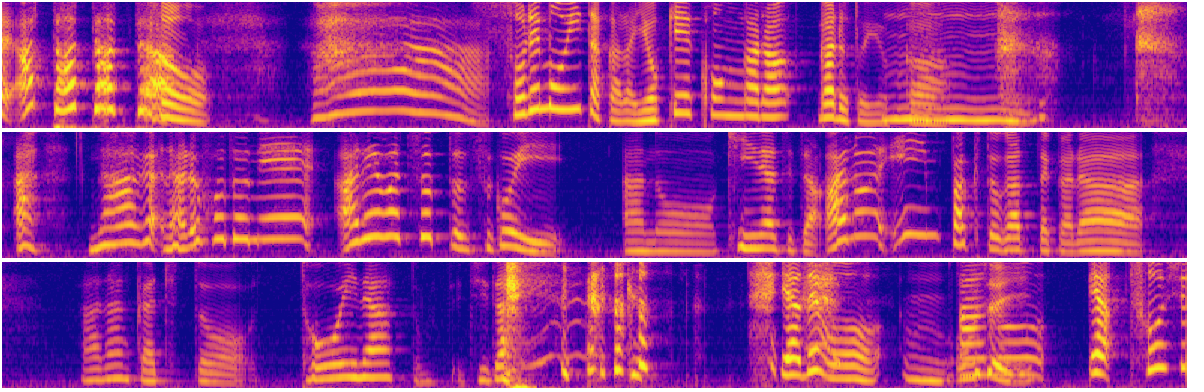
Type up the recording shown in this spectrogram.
はいあったあったあった。う。そうああ。それもいたから余計こんがらがるというか、うんうんうんあながなるほどね。あれはちょっとすごいあの気になってた。あのインパクトがあったからあなんかちょっと遠いなと思って時代。いやでもうんあ面白い？のいや総集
